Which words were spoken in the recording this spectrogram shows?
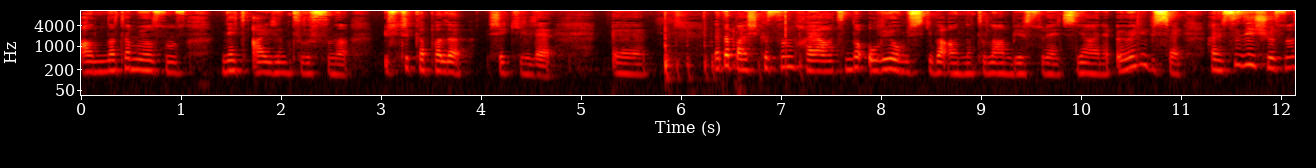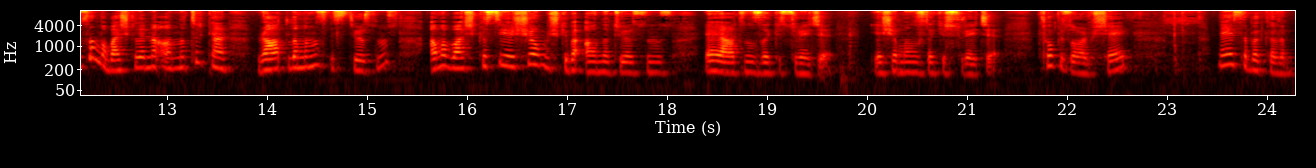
anlatamıyorsunuz net ayrıntılısını, üstü kapalı şekilde. Ee, ya da başkasının hayatında oluyormuş gibi anlatılan bir süreç. Yani öyle bir şey. Hani siz yaşıyorsunuz ama başkalarına anlatırken rahatlamanız istiyorsunuz ama başkası yaşıyormuş gibi anlatıyorsunuz hayatınızdaki süreci, yaşamanızdaki süreci. Çok zor bir şey. Neyse bakalım.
